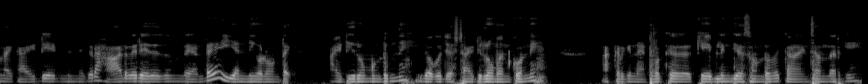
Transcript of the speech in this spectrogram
లైక్ ఐటీ అడ్మిన్ దగ్గర హార్డ్వేర్ ఏదైతే ఉంది అంటే ఇవన్నీ కూడా ఉంటాయి. ఐటీ రూమ్ ఉంటుంది. ఇది ఒక జస్ట్ ఐటీ రూమ్ అనుకోండి. అక్కడికి నెట్వర్క్ కేబులింగ్ చేసి ఉంటుంది క్లయింట్స్ అందరికీ.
